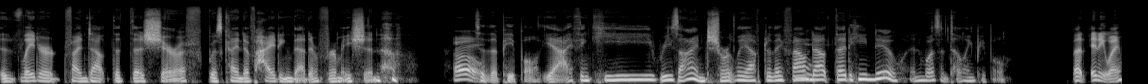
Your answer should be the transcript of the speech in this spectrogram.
later find out that the sheriff was kind of hiding that information Oh, to the people. Yeah, I think he resigned shortly after they found Hmm. out that he knew and wasn't telling people. But anyway,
